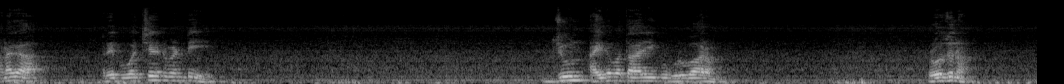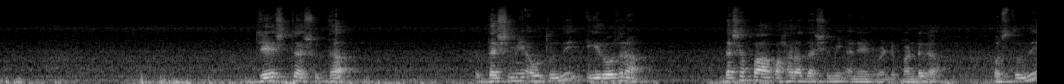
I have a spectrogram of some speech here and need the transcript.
అనగా రేపు వచ్చేటువంటి జూన్ ఐదవ తారీఖు గురువారం రోజున జ్యేష్ఠ శుద్ధ దశమి అవుతుంది. ఈ రోజున దశపాపహర దశమి అనేటువంటి పండుగ వస్తుంది.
